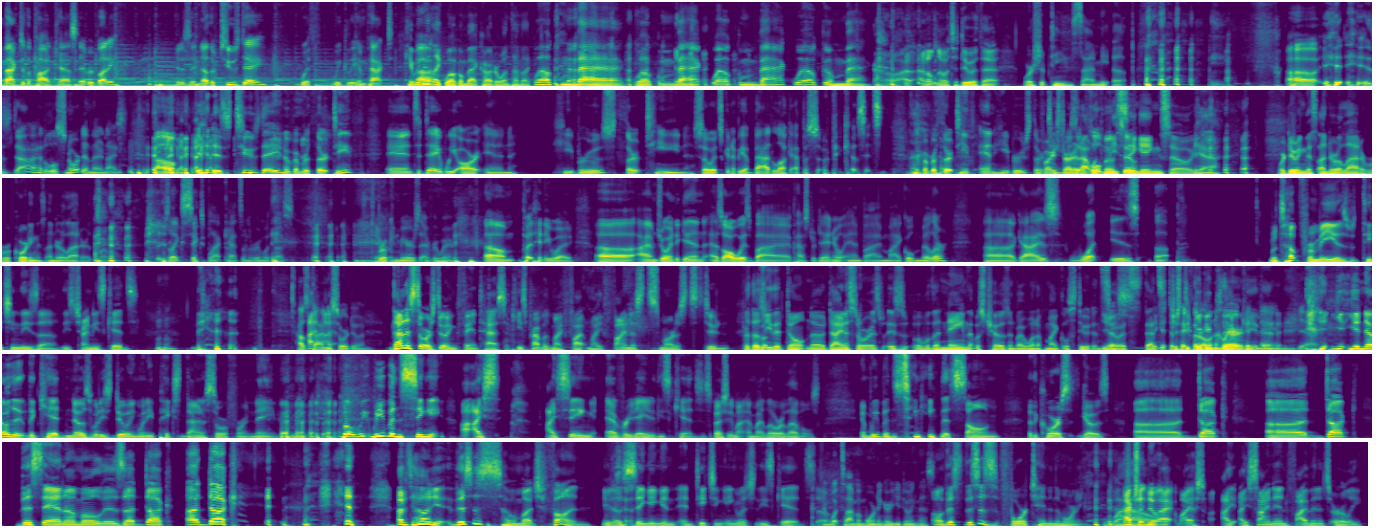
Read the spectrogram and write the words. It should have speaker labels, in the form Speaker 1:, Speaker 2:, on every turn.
Speaker 1: Welcome back to the podcast, everybody. It is another Tuesday with Weekly Impact.
Speaker 2: Can we do
Speaker 1: Uh,
Speaker 2: like "Welcome Back, Kotter" one time? Like "Welcome back, welcome back, welcome back, welcome back."
Speaker 3: Oh, I, I don't know what to do with that.
Speaker 2: Worship team, sign me up.
Speaker 1: Uh, it is. oh, I had a little snort in there. Nice. Um, it is Tuesday, November thirteenth, and today we are in Hebrews thirteen. So it's going to be a bad luck episode because it's November thirteenth and Hebrews thirteen.
Speaker 2: We've already started
Speaker 1: it a
Speaker 2: out
Speaker 1: full
Speaker 2: with
Speaker 1: moon
Speaker 2: me
Speaker 1: too?
Speaker 2: singing, so yeah, we're doing this under a ladder. We're recording this under a ladder at the moment.
Speaker 1: There's like six black cats in the room with us. Broken mirrors everywhere. Um, but anyway, uh, I am joined again, as always, by Pastor Daniel and by Michael Miller. Uh, guys, what is up?
Speaker 3: What's up for me is teaching these uh, these Chinese kids.
Speaker 1: How's
Speaker 3: I- I-
Speaker 1: Dinosaur doing?
Speaker 3: Dinosaur is doing fantastic. He's probably my fi- my finest, smartest student.
Speaker 2: For those of you that don't know, dinosaur is is well, the name that was chosen by one of Michael's students. So
Speaker 3: Yes.
Speaker 2: it's
Speaker 1: They
Speaker 2: that's
Speaker 1: get to
Speaker 2: just
Speaker 1: pick
Speaker 2: to
Speaker 1: their
Speaker 2: give you clarity.
Speaker 1: American
Speaker 2: That.
Speaker 1: Yeah.
Speaker 3: you, you know the the kid knows what he's doing when he picks dinosaur for a name. I mean, but we we've been singing. I I sing every day to these kids, especially my at my lower levels, and we've been singing this song. That the chorus goes, "A duck, a duck. This animal is a duck, a duck." and I'm telling you, this is so much fun. You know, singing and, and teaching English to these kids. So.
Speaker 1: And what time of morning are you doing this?
Speaker 3: Oh, this this is four ten in the morning.
Speaker 2: Wow.
Speaker 3: Actually, no, I, I, I, I sign in five minutes early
